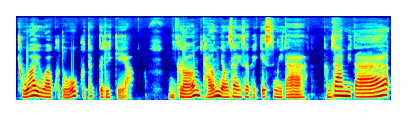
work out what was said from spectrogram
좋아요와 구독 부탁드릴게요. 음, 그럼 다음 영상에서 뵙겠습니다. 감사합니다.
